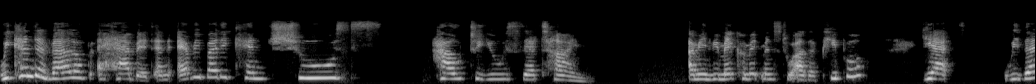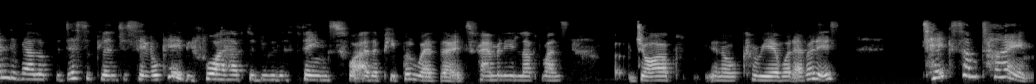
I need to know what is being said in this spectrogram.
We can develop a habit and everybody can choose how to use their time. I mean, we make commitments to other people, yet we then develop the discipline to say, okay, before I have to do the things for other people, whether it's family, loved ones, job, you know, career, whatever it is, take some time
